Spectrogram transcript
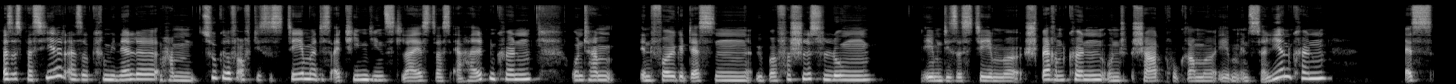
Was ist passiert? Also Kriminelle haben Zugriff auf die Systeme des IT-Dienstleisters erhalten können und haben infolgedessen über Verschlüsselung eben die Systeme sperren können und Schadprogramme eben installieren können. Es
